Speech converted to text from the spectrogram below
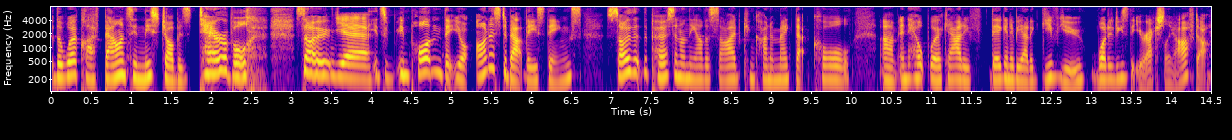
the work life balance in this job is terrible." so Yeah. it's important that you're honest about these things so that the person on the other side can kind of make that call um, and help work out if they're going to be able to give you what it is that you're actually after.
